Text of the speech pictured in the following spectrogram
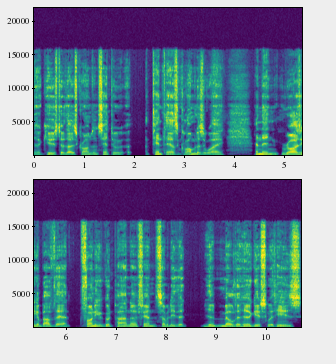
accused of those crimes and sent to uh, 10,000 kilometres away, and then rising above that, finding a good partner, found somebody that melded her gifts with his.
